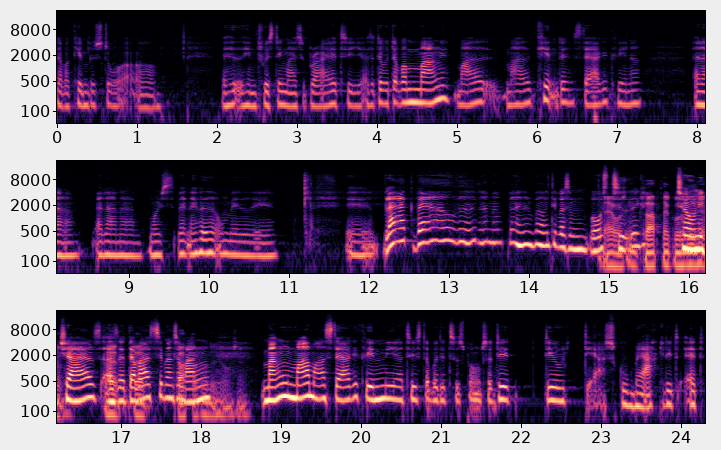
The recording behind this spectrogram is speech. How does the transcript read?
der var kæmpestor, og hvad hed hende, Twisting My Sobriety. Altså der, var- der var mange meget, meget kendte, stærke kvinder. Alana, Alana Morris, hvad hvad hedder hun med... Øh, øh, Black Velvet, det var sådan vores Der er jo tid, sådan ikke? klap, der er Tony her. Childs, Ja, altså der ja, var simpelthen så klap, der er mange, også, ja. mange meget, meget stærke kvindelige artister på det tidspunkt, så det, det er jo det er sgu mærkeligt, at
